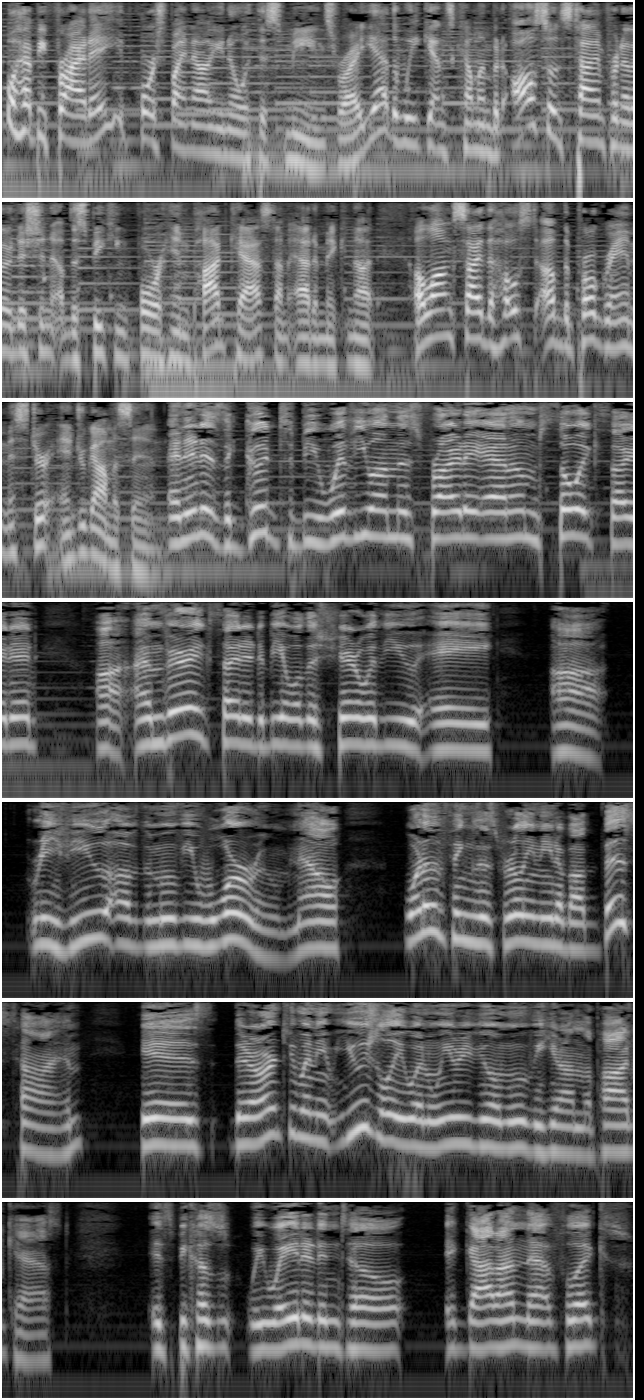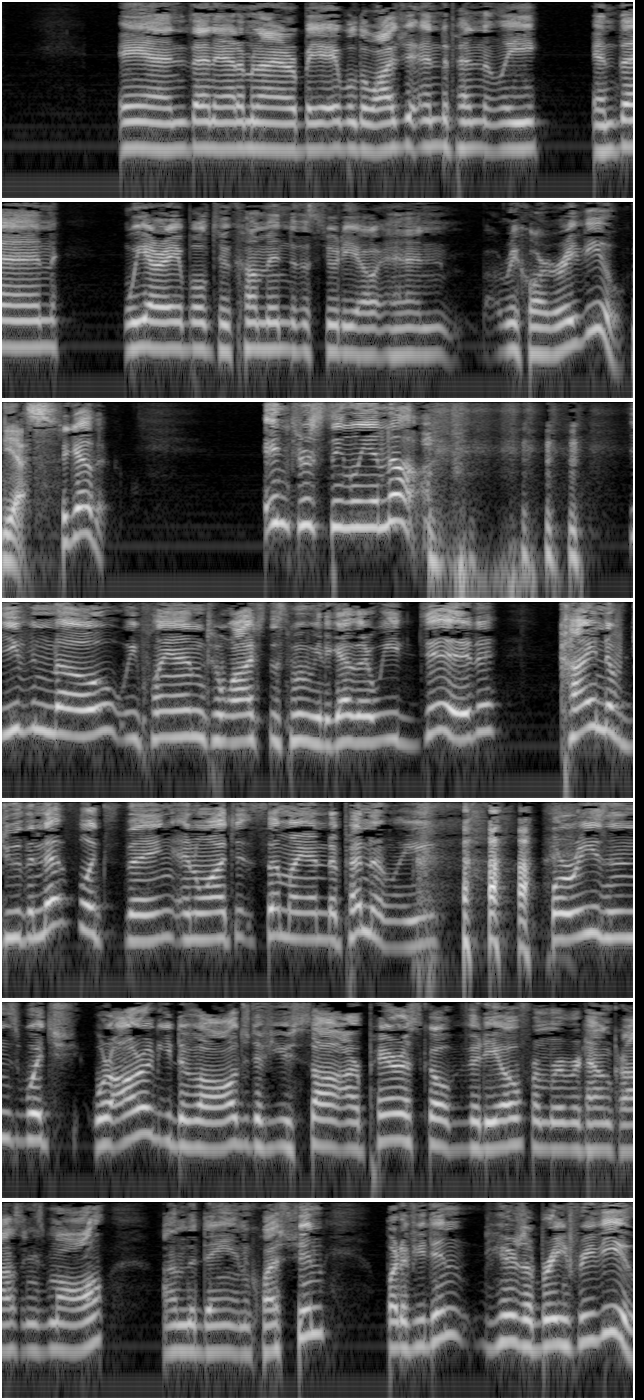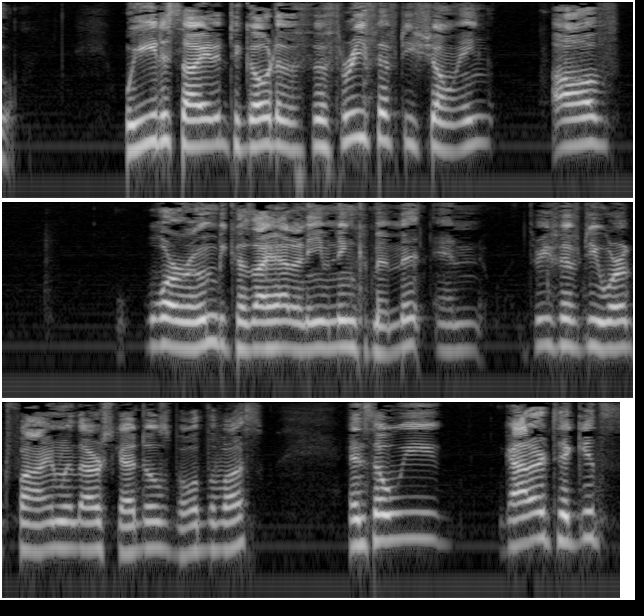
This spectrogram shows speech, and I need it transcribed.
Well, happy Friday. Of course, by now you know what this means, right? Yeah, the weekend's coming, but also it's time for another edition of the Speaking for Him podcast. I'm Adam McNutt, alongside the host of the program, Mr. Andrew Gomison. And it is good to be with you on this Friday, Adam. So excited. Uh, I'm very excited to be able to share with you a uh, review of the movie War Room. Now, one of the things that's really neat about this time is there aren't too many. Usually, when we review a movie here on the podcast, it's because we waited until it got on Netflix, and then Adam and I are be able to watch it independently, and then we are able to come into the studio and record a review Yes. together. Interestingly enough, even though we planned to watch this movie together, we did kind of do the Netflix thing and watch it semi independently for reasons which were already divulged if you saw our Periscope video from Rivertown Crossings Mall on the day in question. But if you didn't, here's a brief review. We decided to go to the 350 showing of War Room because I had an evening commitment and 350 worked fine with our schedules, both of us. And so we got our tickets,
